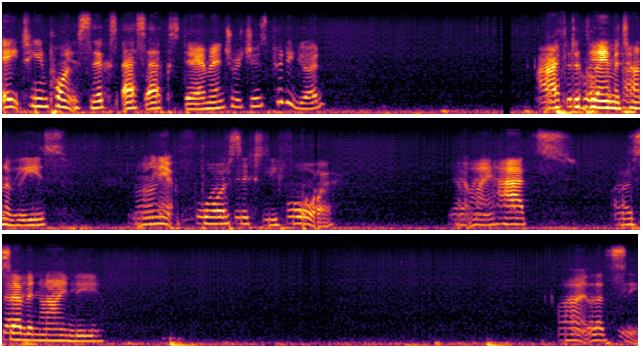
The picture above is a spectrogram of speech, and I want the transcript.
18.6 SX damage, which is pretty good. I have to claim a ton of these. I'm only at 464. Got my hats are 790. Alright, let's see.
